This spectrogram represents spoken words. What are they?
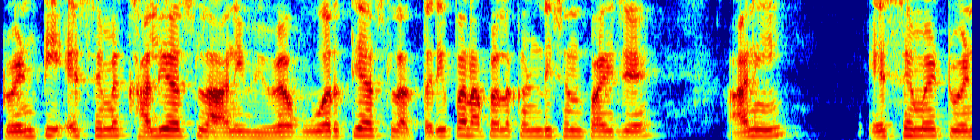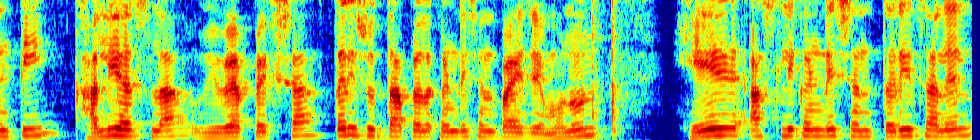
ट्वेंटी एस एम ए खाली असला आणि व्ही वरती असला तरी पण आपल्याला कंडिशन पाहिजे. आणि एस एम ए ट्वेंटी खाली असला व्ही वॅपपेक्षा तरीसुद्धा आपल्याला कंडिशन पाहिजे. म्हणून हे असली कंडिशन तरी चालेल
